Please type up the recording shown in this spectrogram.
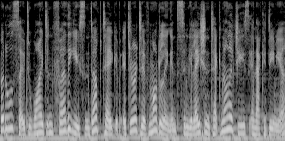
but also to widen further use and uptake of iterative modeling and simulation technologies in academia,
